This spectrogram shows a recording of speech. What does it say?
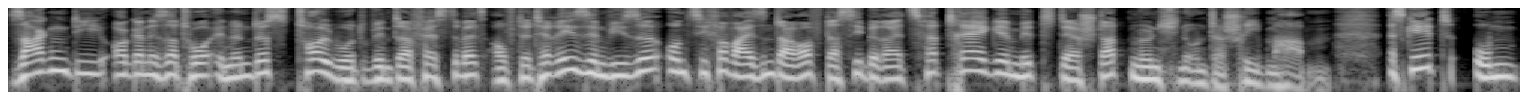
sagen die OrganisatorInnen des Tollwood Winterfestivals auf der Theresienwiese und sie verweisen darauf, dass sie bereits Verträge mit der Stadt München unterschrieben haben. Es geht um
